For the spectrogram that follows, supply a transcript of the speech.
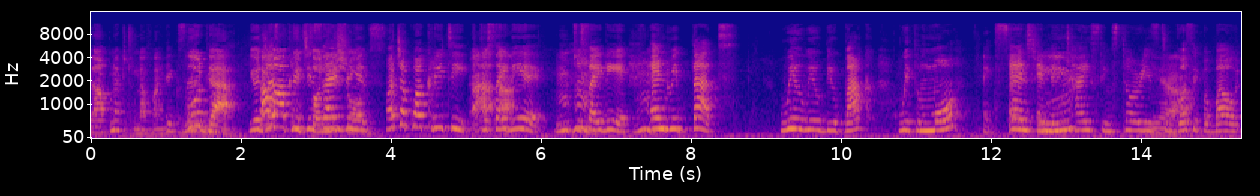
na hakuna kitu nafanya. Exactly. Buddha, You're come just criticizing it. wacha kuwa kriti Ah, tusaidie. tusaidie. And with that we will be back with more and, and enticing stories Yeah. to gossip about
